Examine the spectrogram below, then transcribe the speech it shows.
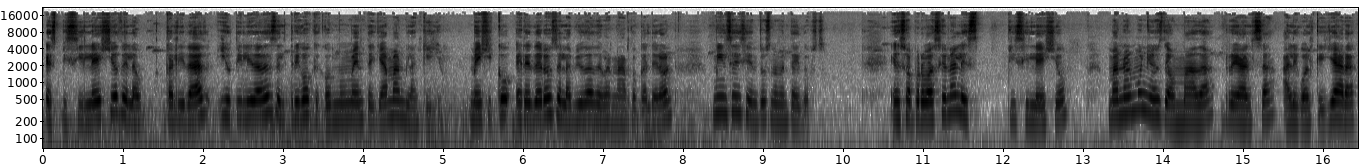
Espicilegio de la calidad y utilidades del trigo que comúnmente llaman blanquillo México, herederos de la viuda de Bernardo Calderón, 1692. En su aprobación al espicilegio, Manuel Muñoz de Ahumada realza, al igual que Yara,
